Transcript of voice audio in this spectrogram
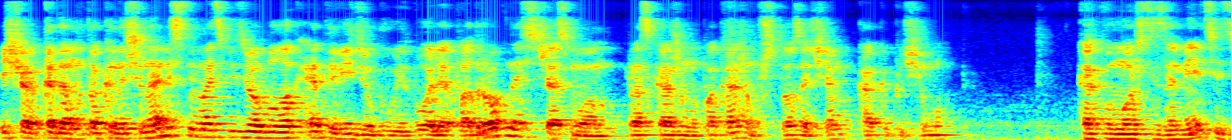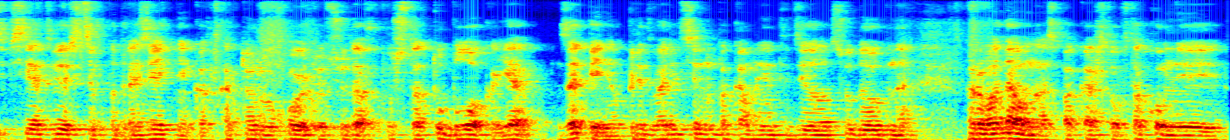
Еще когда мы только начинали снимать видеоблог, это видео будет более подробно. Сейчас мы вам расскажем и покажем, что, зачем, как и почему. Как вы можете заметить, все отверстия в подрозетниках, которые уходят вот сюда в пустоту блока, я запенил предварительно, пока мне это делать удобно. Провода у нас пока что в таком не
